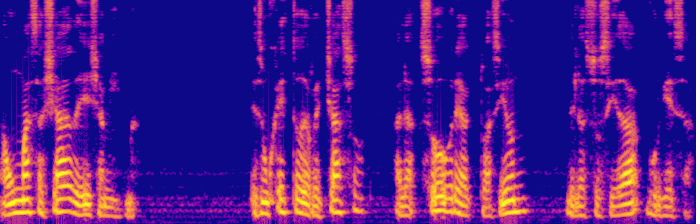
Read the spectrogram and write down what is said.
aún más allá de ella misma. Es un gesto de rechazo a la sobreactuación de la sociedad burguesa.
